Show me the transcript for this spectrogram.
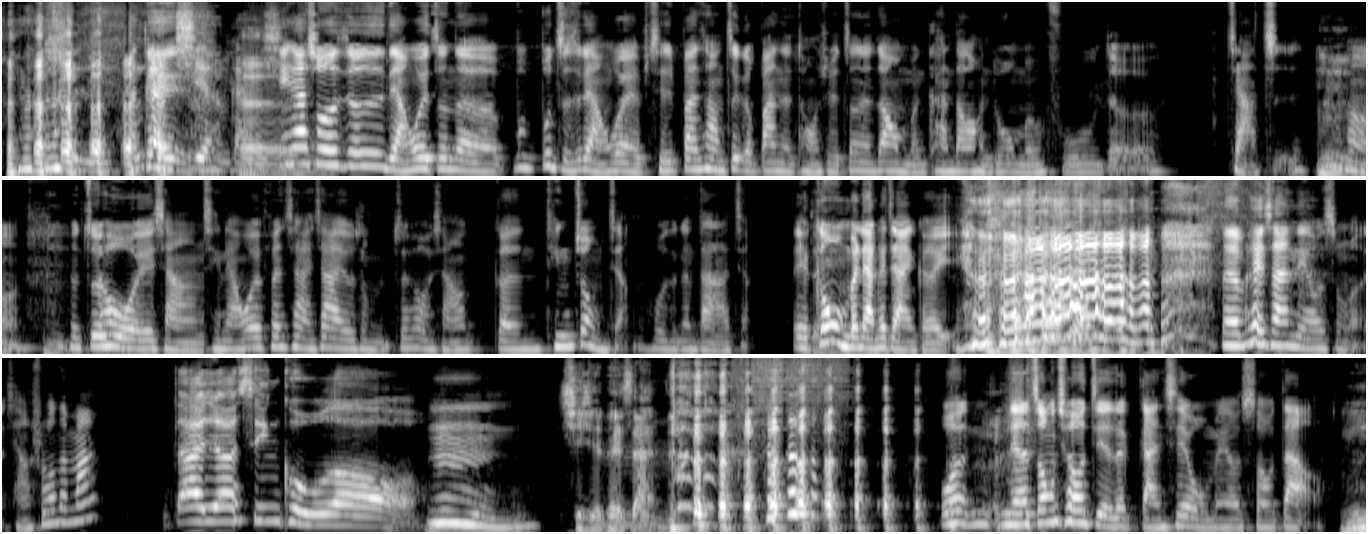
很感谢，很感谢。应该说，就是两位真的不不只是两位，其实班上这个班的同学，真的让我们看到很多我们服务的价值。嗯，那最后我也想请两位分享一下，有什么最后想要跟听众讲，或者跟大家讲。也跟我们两个讲也可以。那佩珊，你有什么想说的吗？大家辛苦了。嗯，谢谢佩珊。我你的中秋节的感谢我没有收到。嗯，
